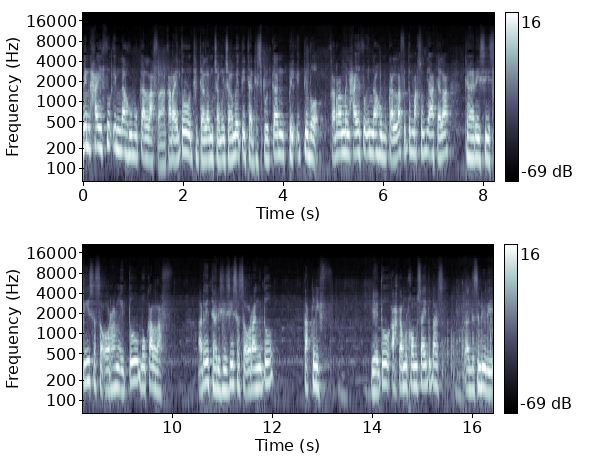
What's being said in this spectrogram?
min haitsu innahu mukallafa. Karena itu di dalam jamul jami tidak disebutkan bil iktidha karena min haitsu innahu mukallaf itu maksudnya adalah dari sisi seseorang itu mukallaf. Artinya dari sisi seseorang itu taklif, yaitu ahkamul khomsah itu ada sendiri.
